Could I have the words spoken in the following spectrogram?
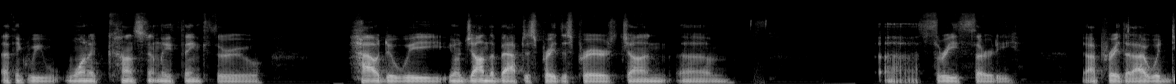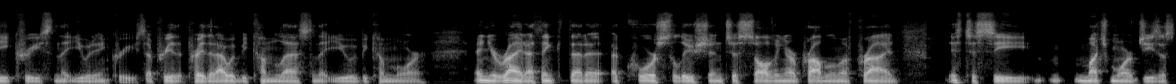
I think we want to constantly think through how do we, you know, John the Baptist prayed this prayer, John um uh 330. I pray that I would decrease and that you would increase. I pray that pray that I would become less and that you would become more. And you're right. I think that a, a core solution to solving our problem of pride is to see much more of Jesus.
